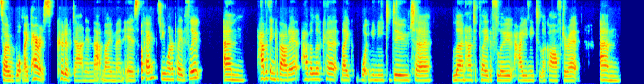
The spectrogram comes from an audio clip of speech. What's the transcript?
so what my parents could have done in that moment is, okay, so you want to play the flute? Um, have a think about it. Have a look at like what you need to do to learn how to play the flute, how you need to look after it. Um,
